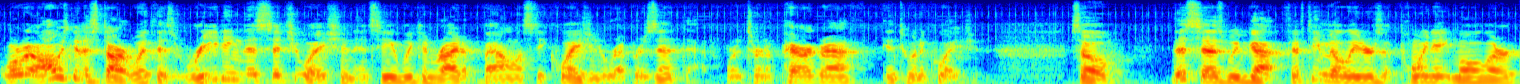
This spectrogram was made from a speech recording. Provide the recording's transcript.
what we're always going to start with is reading this situation and see if we can write a balanced equation to represent that. We're going to turn a paragraph into an equation. So this says we've got 50 milliliters of 0.8 molar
